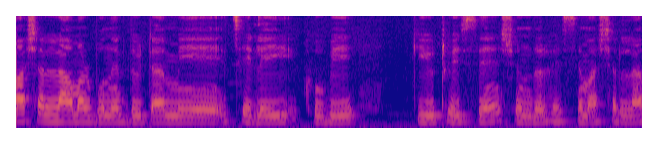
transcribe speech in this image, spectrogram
মাশাল্লাহ আমার বোনের দুইটা মেয়ে ছেলেই খুবই কিউট হয়েছে, সুন্দর হয়েছে মাশাল্লাহ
